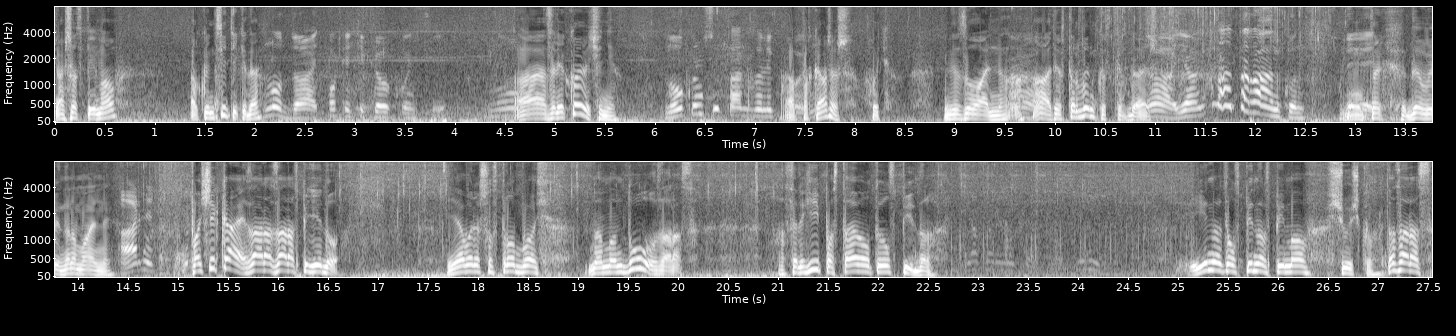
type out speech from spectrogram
А що спіймав? Окунці тільки, так? Ну да, поки тільки окунці. Ну, А залікові чи ні? ну окунці так А залікують. покажеш хоч візуально? А, ти в торбинку скидаєш? Да, я на таранку. Ну, так диви, нормальний. Гарні? Почекай, зараз, зараз підійду. Я вирішив спробувати на мандулу зараз. А Сергій поставив тейлспідер. І на толспінер спіймав щучку. Та зараз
